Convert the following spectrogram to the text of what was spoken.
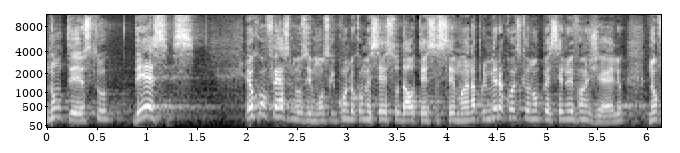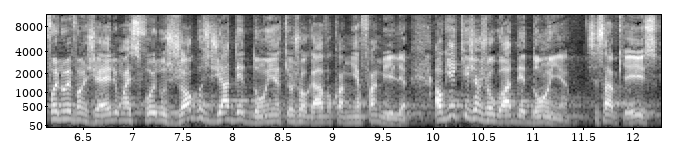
num texto desses? Eu confesso, meus irmãos, que quando eu comecei a estudar o texto essa semana, a primeira coisa que eu não pensei no Evangelho, não foi no Evangelho, mas foi nos jogos de adedonha que eu jogava com a minha família. Alguém aqui já jogou adedonha? Você sabe o que é isso?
